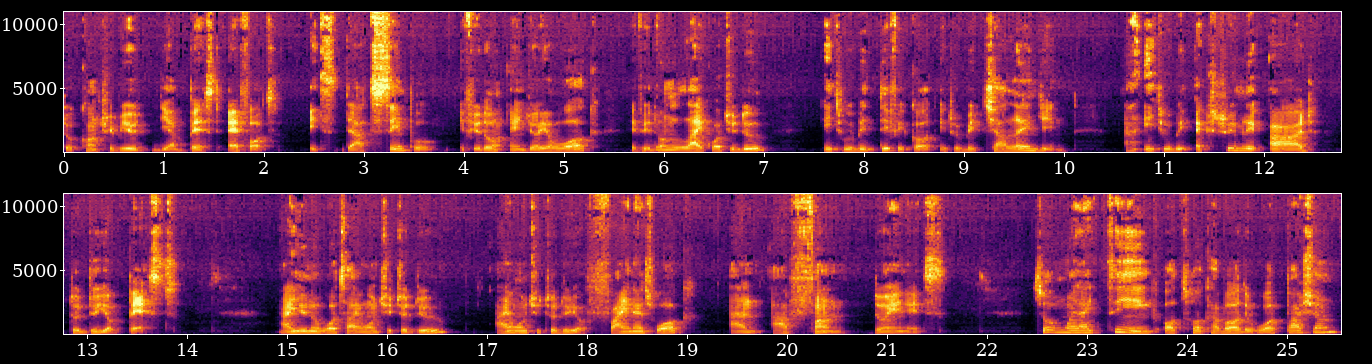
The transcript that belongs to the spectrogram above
to contribute their best effort. It's that simple. If you don't enjoy your work, if you don't like what you do, it will be difficult, it will be challenging, and it will be extremely hard to do your best. And you know what I want you to do? I want you to do your finest work and have fun doing it. So when I think or talk about the word passion,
